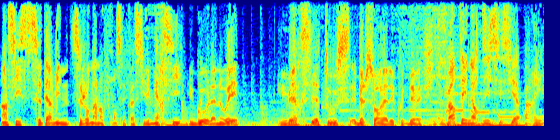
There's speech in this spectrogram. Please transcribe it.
Ainsi se termine ce journal en français facile. Merci Hugo Lanoé. Merci à tous et belle soirée à l'écoute des RFI. 21h10 ici à Paris.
